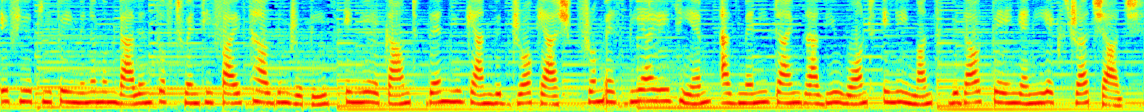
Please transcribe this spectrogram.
If you keep a minimum balance of 25,000 rupees in your account, then you can withdraw cash from SBI ATM as many times as you want in a month without paying any extra charge.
